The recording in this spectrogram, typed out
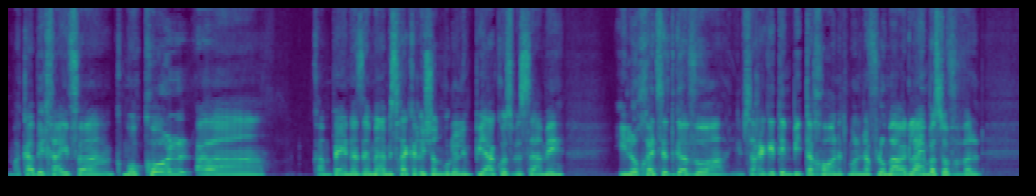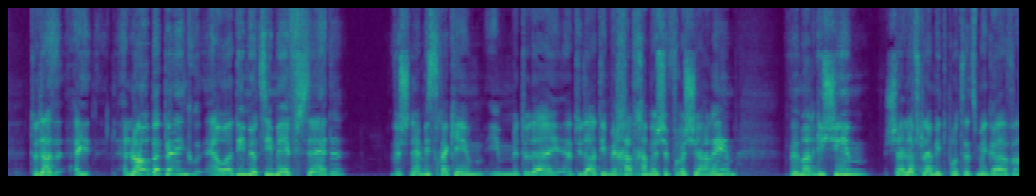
מכבי חיפה, כמו כל הקמפיין הזה מהמשחק הראשון מול אולימפיאקוס בסמי, היא לוחצת גבוה, היא משחקת עם ביטחון, אתמול נפלו מהרגליים בסוף, אבל אתה יודע, לא הרבה פעמים האוהדים יוצאים מהפסד, ושני משחקים עם, אתה יודע, את יודעת, עם 1-5 הפרש שערים, ומרגישים שהלב שלהם מתפוצץ מגאווה.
